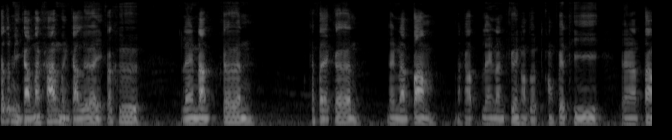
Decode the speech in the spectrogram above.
ก็จะมีการตั้งค่าเหมือนกันเลยก็คือ แรงดันเกิน กระแสเกิน แรงดันต่ำนะครับ แรงดันเกินของตัวของเฟส T แรงดันต่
